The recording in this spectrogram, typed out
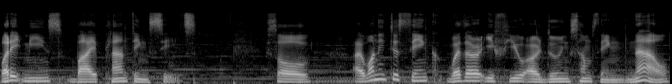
what it means by planting seeds. So I wanted to think whether if you are doing something now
